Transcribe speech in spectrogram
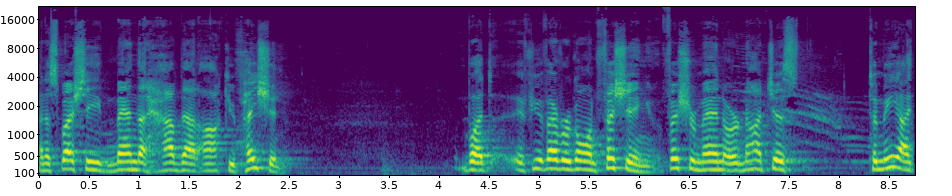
and especially men that have that occupation. But if you've ever gone fishing, fishermen are not just, to me, I,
